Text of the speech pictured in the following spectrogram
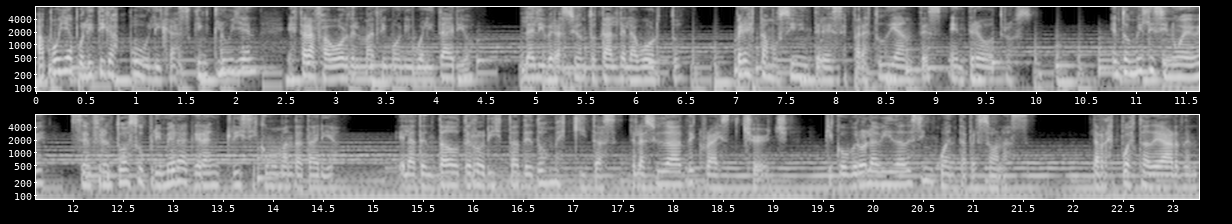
apoya políticas públicas que incluyen estar a favor del matrimonio igualitario, la liberación total del aborto, préstamos sin intereses para estudiantes, entre otros. En 2019 se enfrentó a su primera gran crisis como mandataria, el atentado terrorista de dos mezquitas de la ciudad de Christchurch, que cobró la vida de 50 personas. La respuesta de Arden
